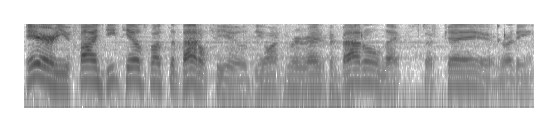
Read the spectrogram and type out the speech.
Here, you find details about the battlefield. Do you want to be ready for battle? Next. Okay, ready.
